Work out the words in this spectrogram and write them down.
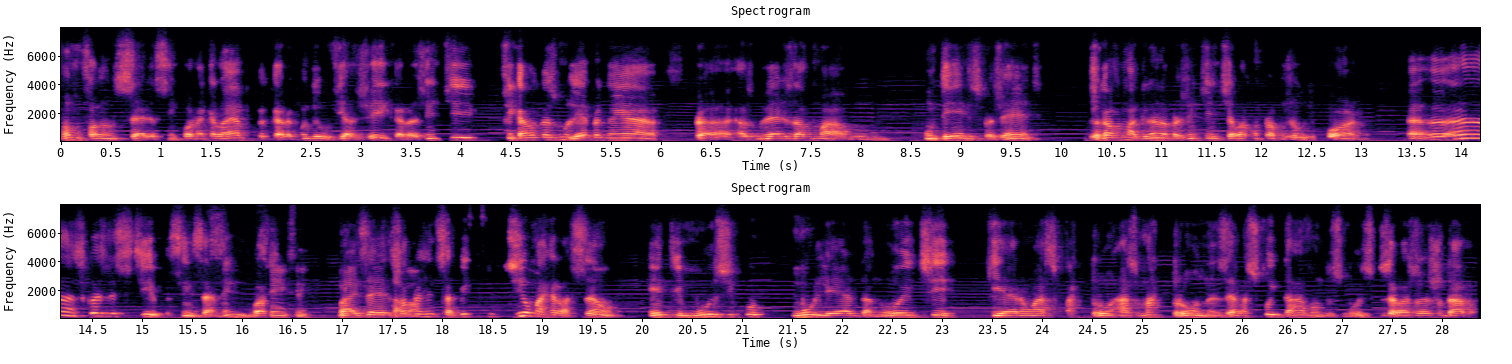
vamos falando sério assim, pô, naquela época, cara, quando eu viajei, cara, a gente ficava com as mulheres para ganhar, pra, as mulheres davam uma, um, um tênis pra gente, jogava uma grana pra gente, a gente ia lá comprava um jogo de porno. Ah, ah, as coisas desse tipo, assim, sabe? Nem gosto. Sim, sim. Mas é tá só para a gente saber que tinha uma relação entre músico, mulher da noite, que eram as, patronas, as matronas, elas cuidavam dos músicos, elas ajudavam.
